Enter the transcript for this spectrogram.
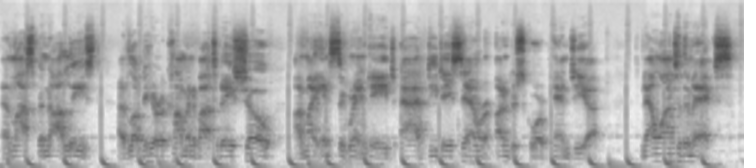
And last but not least, I'd love to hear a comment about today's show on my Instagram page at DJ Samer underscore Pangea. Now on to the mix.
